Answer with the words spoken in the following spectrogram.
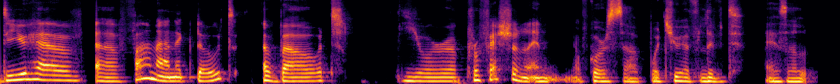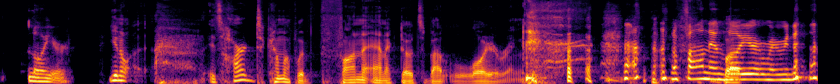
Do you have a fun anecdote about your profession and, of course, uh, what you have lived as a lawyer? You know, it's hard to come up with fun anecdotes about lawyering. fun and but, lawyer, maybe not.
